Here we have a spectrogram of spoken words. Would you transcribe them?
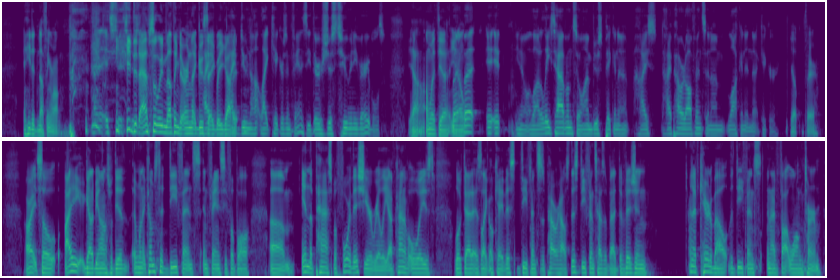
and he did nothing wrong. it's, it's he just- did absolutely nothing to earn that goose I, egg, but he got I it. I do not like kickers in fantasy. There's just too many variables. Yeah, I'm with you. You But, know, but it, it, you know, a lot of leagues have them, so I'm just picking a high high powered offense and I'm locking in that kicker. Yep, fair. All right, so I got to be honest with you. When it comes to defense in fantasy football, um, in the past, before this year, really, I've kind of always looked at it as like, okay, this defense is a powerhouse. This defense has a bad division, and I've cared about the defense, and I've thought long term.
